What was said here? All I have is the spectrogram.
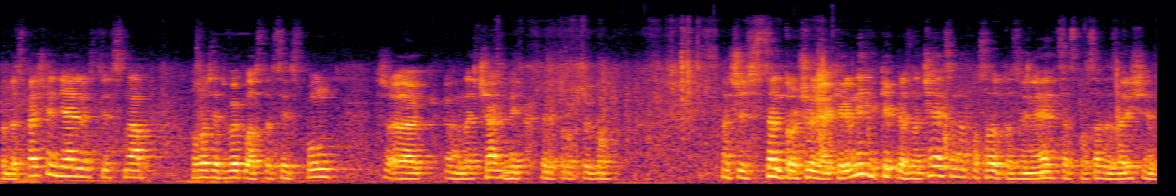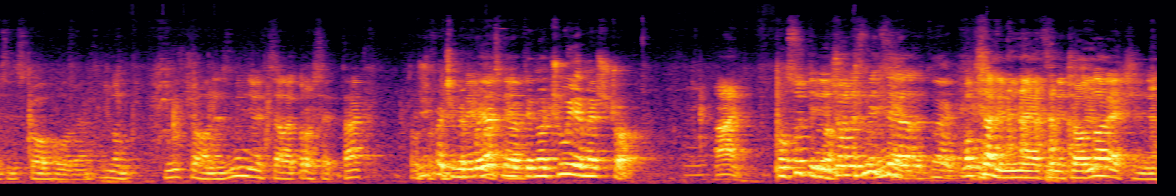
забезпечення діяльності ЦНАП. Просять викласти цей пункт. е, е, Начальник, перепрошую, Значить, з центру очолює керівник, який призначається на посаду та звільняється з посади за рішенням сільського голови. Ну, нічого не змінюється, але просять так. Прошу Не хочемо підтримати. пояснювати, але чуємо що. Ань. По суті, нічого не змінюється, так. взагалі не міняється нічого, одно речення.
